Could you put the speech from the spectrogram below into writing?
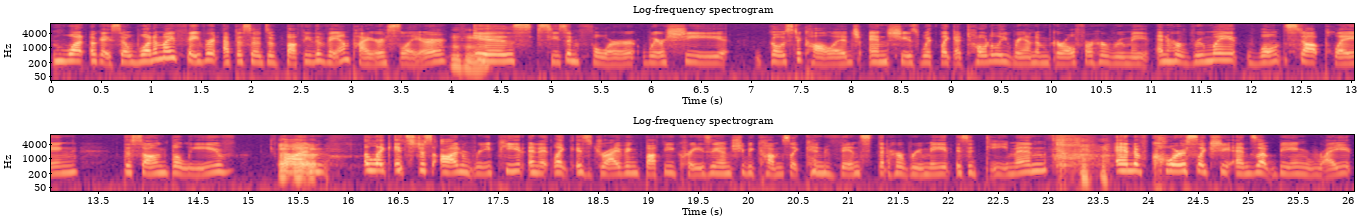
what okay so one of my favorite episodes of buffy the vampire slayer mm-hmm. is season four where she goes to college and she's with like a totally random girl for her roommate and her roommate won't stop playing the song believe uh, uh, on like it's just on repeat and it like is driving buffy crazy and she becomes like convinced that her roommate is a demon. And of course like she ends up being right.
